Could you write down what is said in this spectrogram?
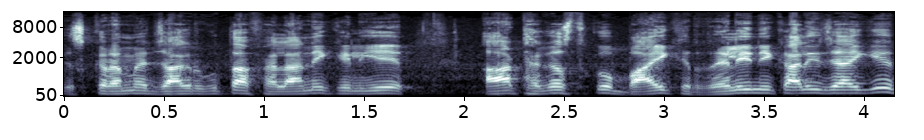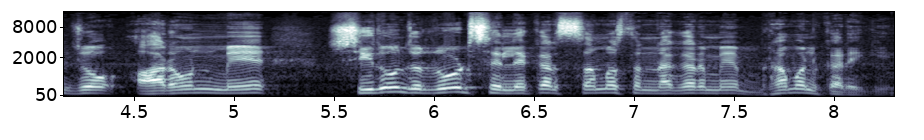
इस क्रम में जागरूकता फैलाने के लिए 8 अगस्त को बाइक रैली निकाली जाएगी, जो आरोन में शिरोंज रोड से लेकर समस्त नगर में भ्रमण करेगी।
